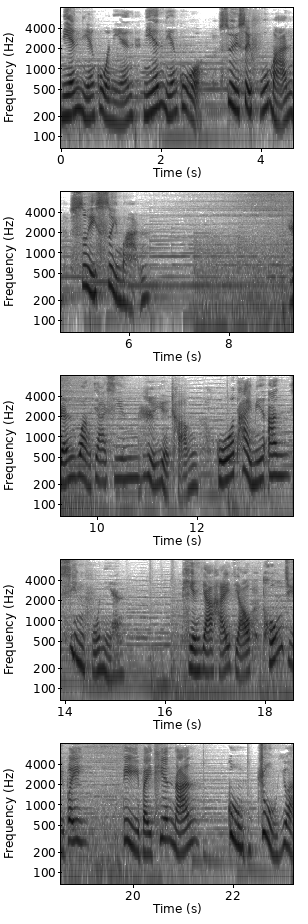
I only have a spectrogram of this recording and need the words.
年年过年，年年过，岁岁福满，岁岁满。人旺家兴日月长，国泰民安幸福年。天涯海角同举杯，地北天南共祝愿。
